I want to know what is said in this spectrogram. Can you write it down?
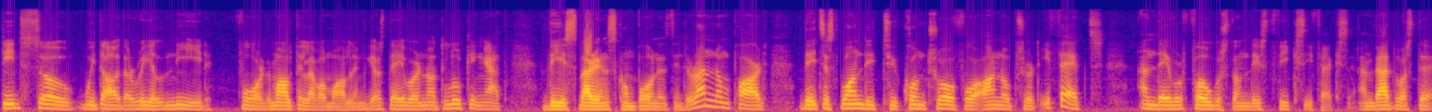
did so without a real need for the multi-level modeling because they were not looking at these variance components in the random part. They just wanted to control for unobserved effects and they were focused on these fixed effects and that was the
